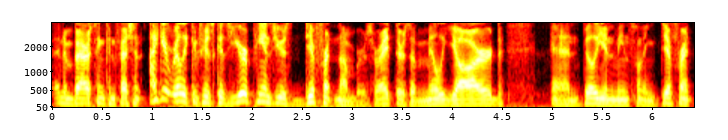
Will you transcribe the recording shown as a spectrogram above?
an embarrassing confession. I get really confused because Europeans use different numbers, right? There's a milliard and billion means something different.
